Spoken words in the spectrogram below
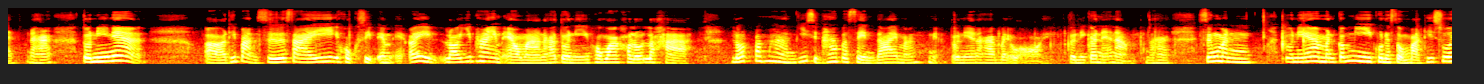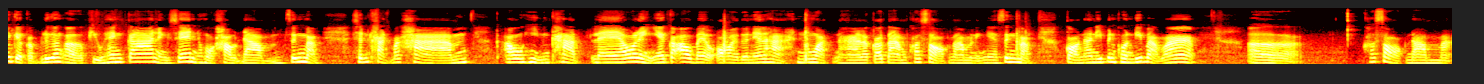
นนะคะ ตัวนี้เนี่ย ที่ปั่นซื้อไซส์ 60 ml เอ้ย 125 ml มานะคะ ตัวนี้เพราะว่าเขาลดราคา ลดประมาณ 25%ได้มั้ง เนี่ย ตัวนี้นะคะไบโอออยตัวนี้ก็แนะนำนะคะ ซึ่งมัน ตัวนี้มันก็มีคุณสมบัติที่ช่วยเกี่ยวกับเรื่องเอ่อผิวแห้งกร้านอย่างเช่น หัวเข่าดำ ซึ่งแบบฉันขัดมะขาม เอาหินขัดแล้วอะไรเงี้ย ก็เอาไบโอออยตัวนี้แหละค่ะ นวดนะคะ แล้วก็ตามข้อศอกดำอะไรเงี้ย ซึ่งแบบก่อนหน้านี้เป็นคนที่แบบว่า เอ่อข้อศอกดำอะ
